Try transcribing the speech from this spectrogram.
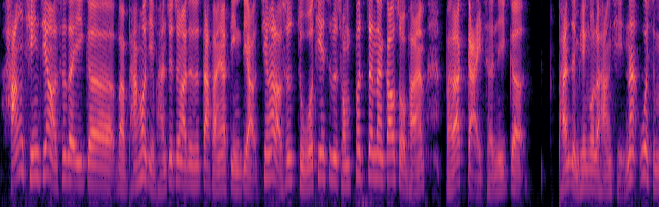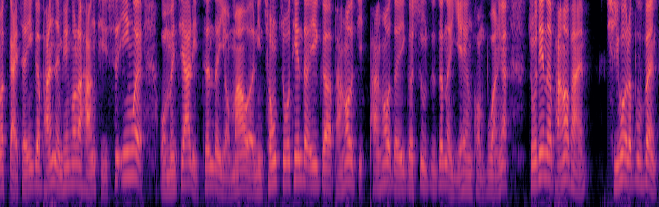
行情姜老师的一个把盘后解盘，最重要就是大盘要定调。姜老师昨天是不是从不震荡高手盘把它改成一个？盘整偏空的行情，那为什么改成一个盘整偏空的行情？是因为我们家里真的有猫儿。你从昨天的一个盘后盘后的一个数字，真的也很恐怖啊！你看昨天的盘后盘期货的部分，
